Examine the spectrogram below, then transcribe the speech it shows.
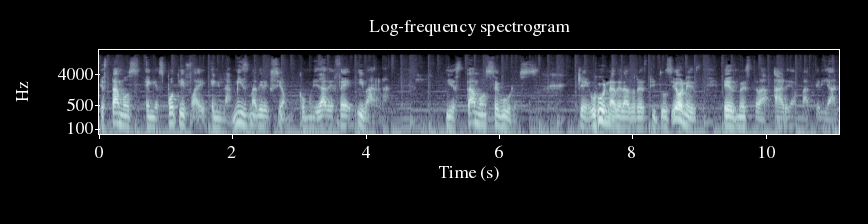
Estamos en Spotify en la misma dirección, Comunidad de Fe y Barra. Y estamos seguros que una de las restituciones es nuestra área material.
